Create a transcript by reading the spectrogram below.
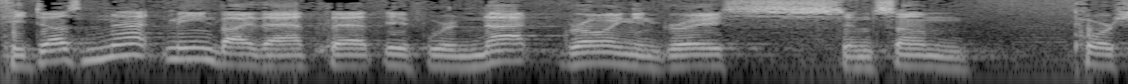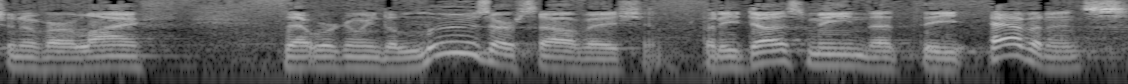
He does not mean by that that if we're not growing in grace in some portion of our life, that we're going to lose our salvation, but he does mean that the evidence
